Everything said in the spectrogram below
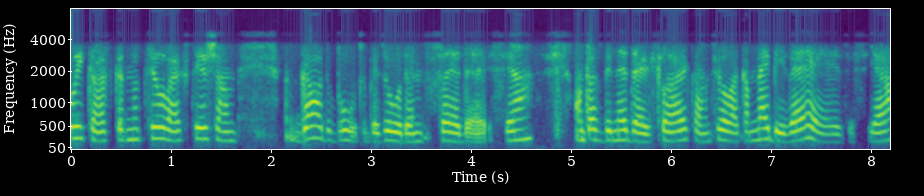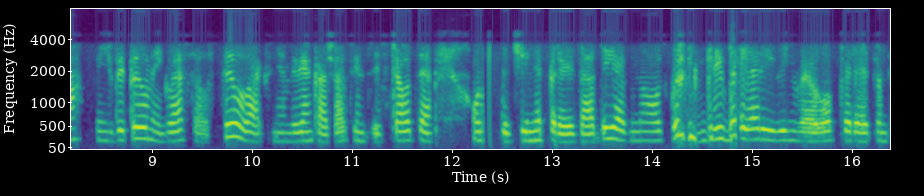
likās, ka nu, cilvēks tiešām gadu būtu bez ūdens sēdējis. Ja? Un tas bija nedēļas laikā, un cilvēkam nebija vēzis. Ja? Viņš bija pilnīgi vesels cilvēks, viņam bija vienkārši asinsrites traucējumi. Un tad šī nepareizā diagnoze, kur gribēja arī viņu vēl operēt, un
